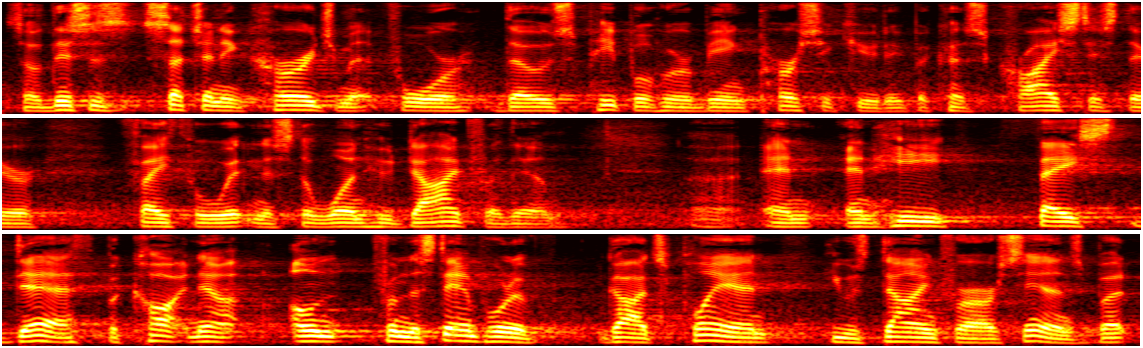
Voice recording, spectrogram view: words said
So, this is such an encouragement for those people who are being persecuted because Christ is their faithful witness, the one who died for them. Uh, and, and he faced death because, now, on, from the standpoint of God's plan, he was dying for our sins. But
